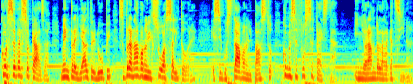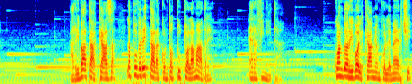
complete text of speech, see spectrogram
corse verso casa, mentre gli altri lupi sbranavano il suo assalitore e si gustavano il pasto come se fosse festa, ignorando la ragazzina. Arrivata a casa, la poveretta raccontò tutto alla madre. Era finita. Quando arrivò il camion con le merci,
